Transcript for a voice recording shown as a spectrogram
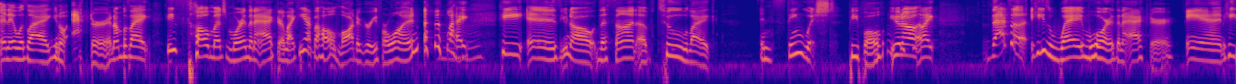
and it was like you know actor, and I was like he's so much more than an actor. Like he has a whole law degree for one. like Mhm. he is you know the son of two like distinguished people. You know like that's a he's way more than an actor and he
